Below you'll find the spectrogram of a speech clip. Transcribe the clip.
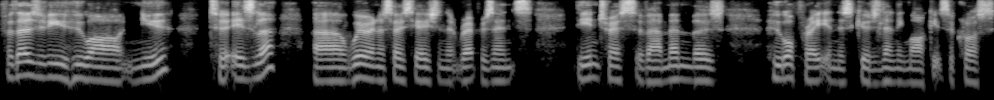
For those of you who are new to ISLA. Uh, we're an association that represents the interests of our members who operate in the securities lending markets across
